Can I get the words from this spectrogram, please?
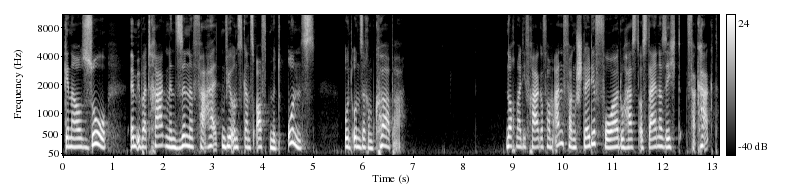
Genau so im übertragenen Sinne verhalten wir uns ganz oft mit uns und unserem Körper. Nochmal die Frage vom Anfang. Stell dir vor, du hast aus deiner Sicht verkackt,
